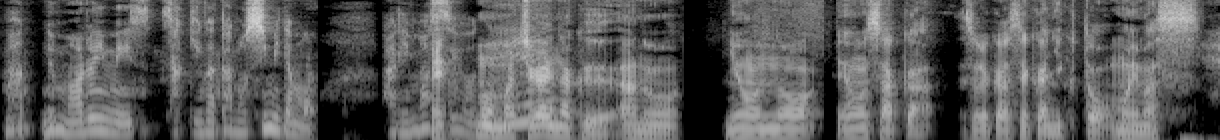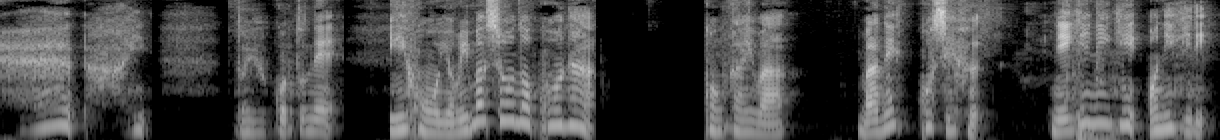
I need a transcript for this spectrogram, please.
まあ、でもある意味、先が楽しみでもありますよね。もう間違いなく、あの、日本の絵本作家、それから世界に行くと思います。ねはい。ということで、いい本を読みましょうのコーナー。今回は、マネッコシェフ、にぎにぎおにぎり。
